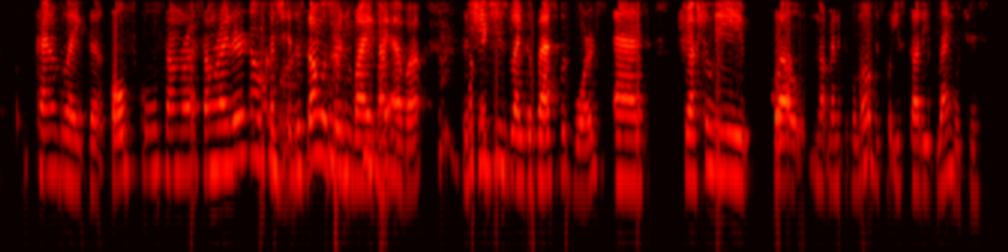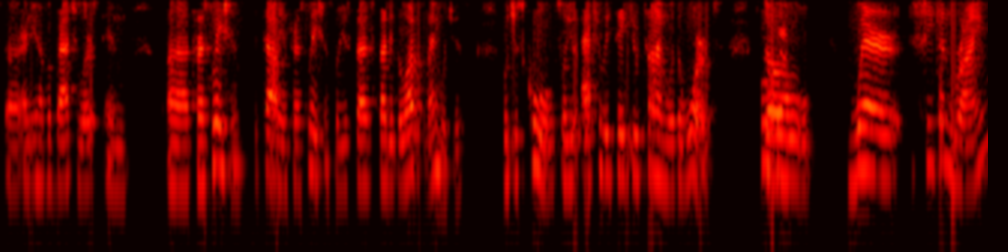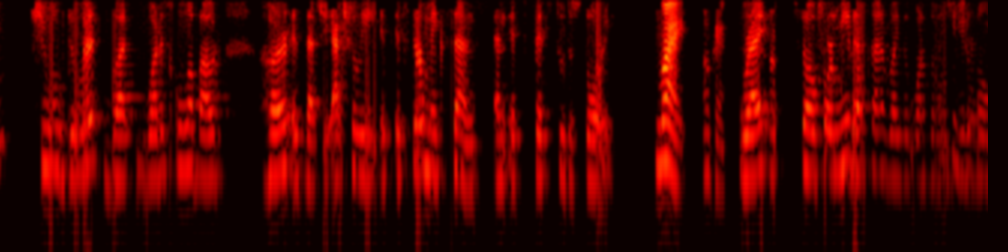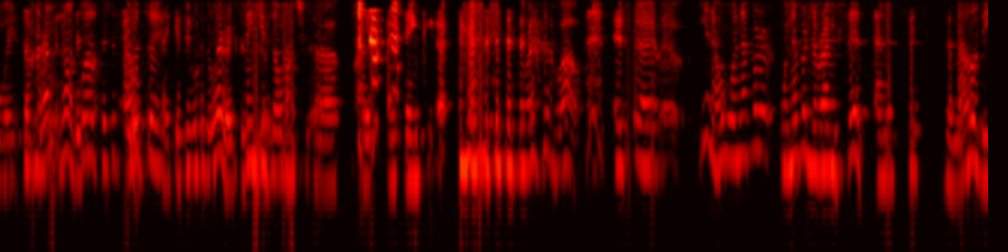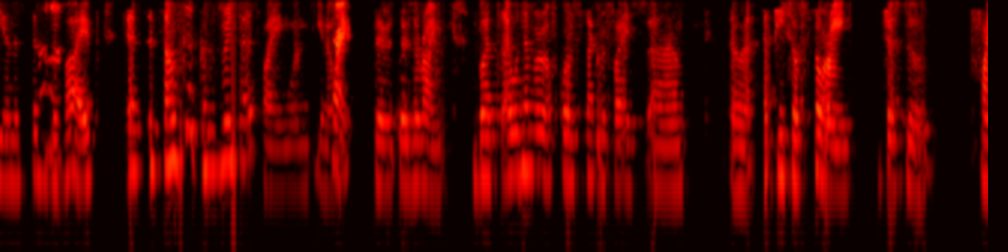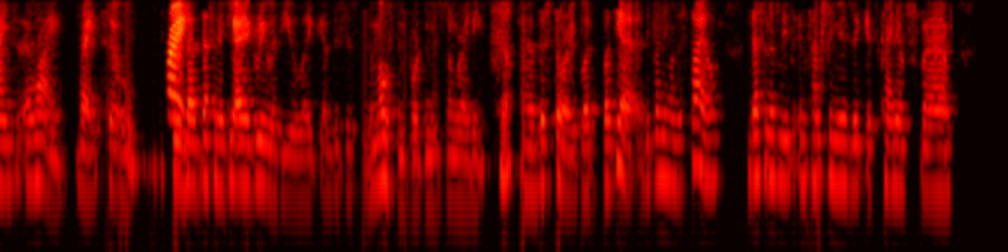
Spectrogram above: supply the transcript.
kind of like an old school songwriter. songwriter. Oh, come she- the song was written by by Eva, because Okay. she's she's like the best with words, and she actually well, not many people know this, but you studied languages, uh, and you have a bachelor's in uh, translations, Italian translation. So you stu- studied a lot of languages, which is cool. So you actually take your time with the words. So where she can rhyme, she will do it. But what is cool about her is that she actually it, it still makes sense and it fits to the story, right. Okay. right? So for me, that's kind of like the, one of the Thank most you, beautiful Shandy. ways of rhyming. No, this Well, is this is I true. would say- like if you look at the lyrics, Thank you so much. Uh, I, I think. wow, it's uh, you know whenever whenever the rhyme fits and it fits the melody and it fits the vibe, it it sounds good because it's very satisfying when you know Right. There there's a rhyme. But I would never, of course, sacrifice um, uh, a piece of story just to find a rhyme, right? So, Right. so that definitely I agree with you. Like uh, this is the most important in songwriting, Yeah. uh, the story. But but yeah, depending on the style, definitely in country music, it's kind of uh,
